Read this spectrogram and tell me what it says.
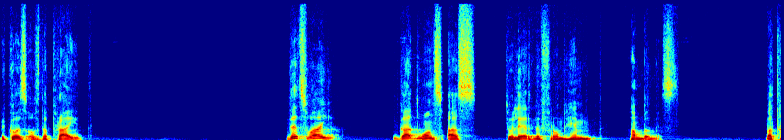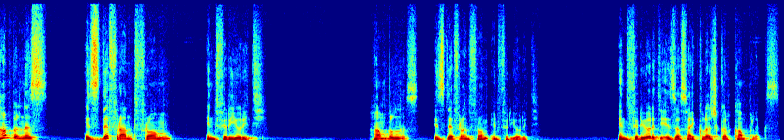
because of the pride. That's why God wants us to learn from Him humbleness. But humbleness is different from inferiority. Humbleness is different from inferiority. Inferiority is a psychological complex,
